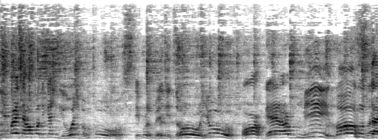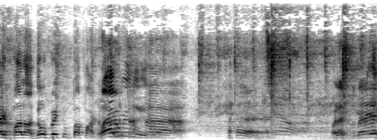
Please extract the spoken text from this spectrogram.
E para encerrar o podcast de hoje, vamos com simplesmente Do You Forget Me? Nossa! Tu tá aí falador feito um papagaio, menino. Olha, escuta aí.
